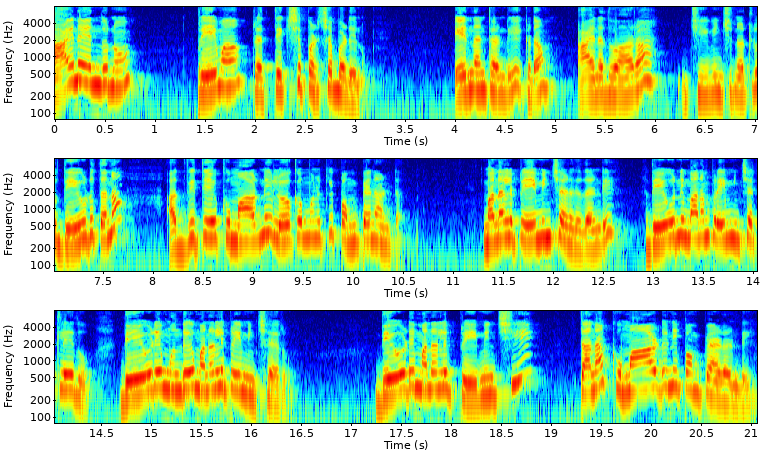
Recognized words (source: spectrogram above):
ఆయన ఎందును ప్రేమ ప్రత్యక్షపరచబడెను. ఏంటంటండి ఇక్కడ? ఆయన ద్వారా జీవించినట్లు దేవుడు తన అద్వితీయ కుమారుని లోకమునికి పంపానంట. మనల్ని ప్రేమించాడు కదండి? దేవుడిని మనం ప్రేమించట్లేదు. దేవుడే ముందే మనల్ని ప్రేమించారు. దేవుడే మనల్ని ప్రేమించి తన కుమారుడిని పంపాడండి.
